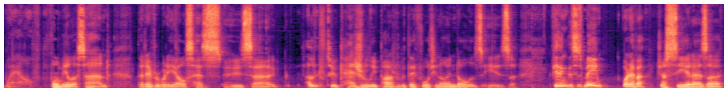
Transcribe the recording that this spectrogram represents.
well, formula sand that everybody else has who's uh, a little too casually parted with their $49 is. If you think this is mean, whatever, just see it as a,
